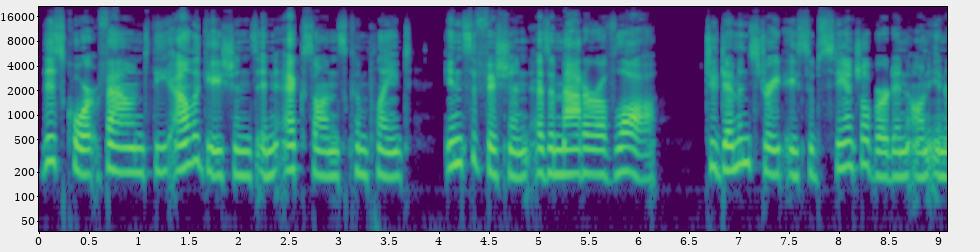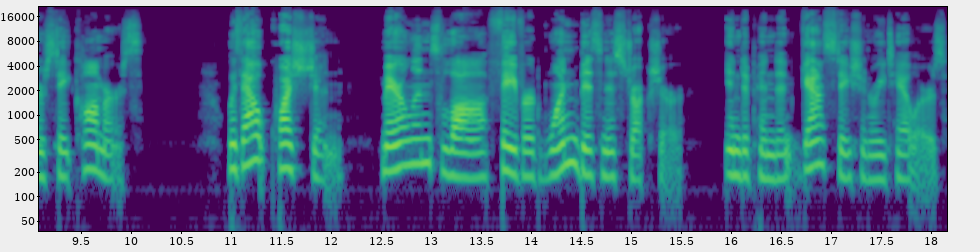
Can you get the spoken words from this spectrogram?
This court found the allegations in Exxon's complaint insufficient as a matter of law to demonstrate a substantial burden on interstate commerce. Without question, Maryland's law favored one business structure, independent gas station retailers,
